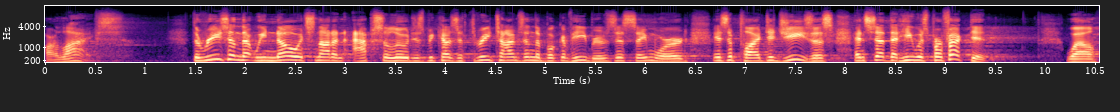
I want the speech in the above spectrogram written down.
our lives. The reason that we know it's not an absolute is because three times in the book of Hebrews, this same word is applied to Jesus and said that he was perfected. Well,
